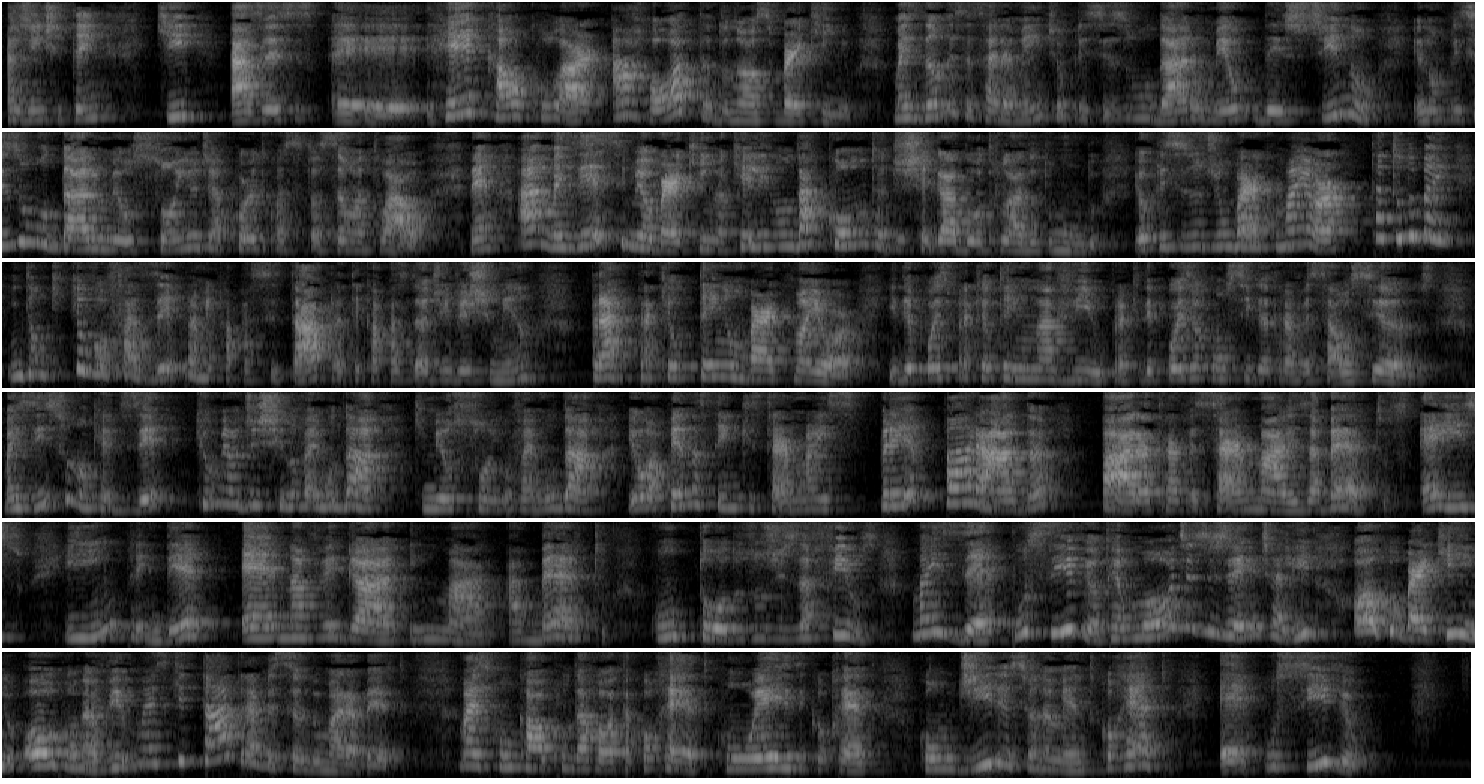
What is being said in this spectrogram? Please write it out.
a gente tem que às vezes é, é, recalcular a rota do nosso barquinho, mas não necessariamente eu preciso mudar o meu destino, eu não preciso mudar o meu sonho de acordo com a situação atual, né? Ah, mas esse meu barquinho aqui ele não dá conta de chegar do outro lado do mundo, eu preciso de um barco maior, tá tudo bem. Então o que, que eu vou fazer para me capacitar, para ter capacidade de investimento, para que eu tenha um barco maior e depois para que eu tenha um navio, para que depois eu consiga atravessar oceanos. Mas isso não quer dizer que o meu destino vai mudar, que meu sonho vai mudar. Eu apenas tenho que estar mais preparada para atravessar mares abertos. É isso. E empreender é navegar em mar aberto com todos os desafios. Mas é possível. Tem um monte de gente ali, ou com barquinho, ou com navio, mas que está atravessando o mar aberto mas com o cálculo da rota correto, com o Waze correto, com o direcionamento correto, é possível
